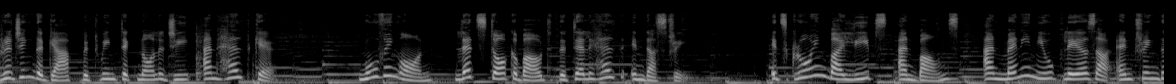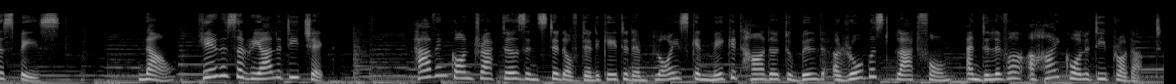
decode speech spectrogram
bridging the gap between technology and healthcare. Moving on, let's talk about the telehealth industry. It's growing by leaps and bounds, and many new players are entering the space. Now, here is a reality check. Having contractors instead of dedicated employees can make it harder to build a robust platform and deliver a high quality product.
